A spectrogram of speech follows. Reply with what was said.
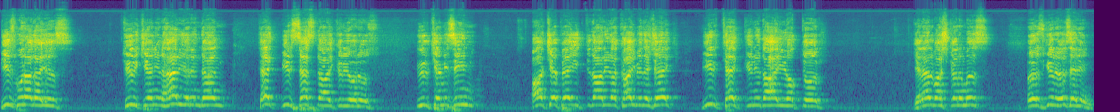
Biz buradayız. Türkiye'nin her yerinden tek bir sesle haykırıyoruz. Ülkemizin AKP iktidarıyla kaybedecek bir tek günü dahi yoktur. Genel Başkanımız Özgür Özel'in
